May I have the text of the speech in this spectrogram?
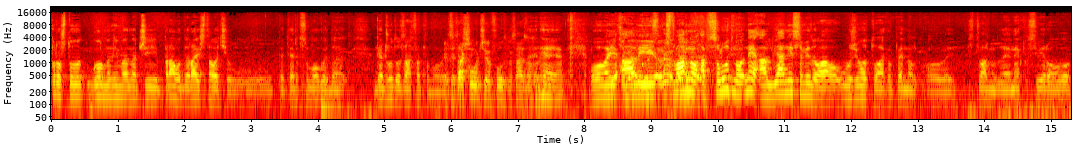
prvo što golman ima znači, pravo da radi šta hoće u, u Petercu, mogo je da ga judo zahvatom. Ovaj, Jel se tako učio u Fulskom savezu? Ne, ovaj, Znači, ali stvarno, apsolutno, ne, ali ja nisam vidio u životu ovakav penal, ovaj, stvarno da je neko svirao ovo,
